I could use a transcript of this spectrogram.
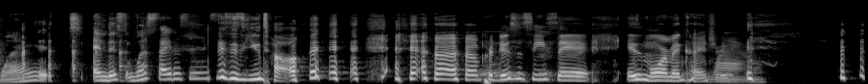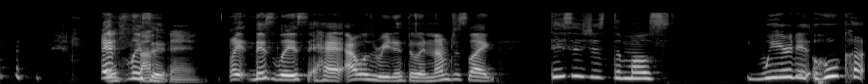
what? And this what state is this? this is Utah. Uh, producer C said it's Mormon country. Wow. It- It's listen, it- this list had I was reading through it and I'm just like, this is just the most weirdest. Who co-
